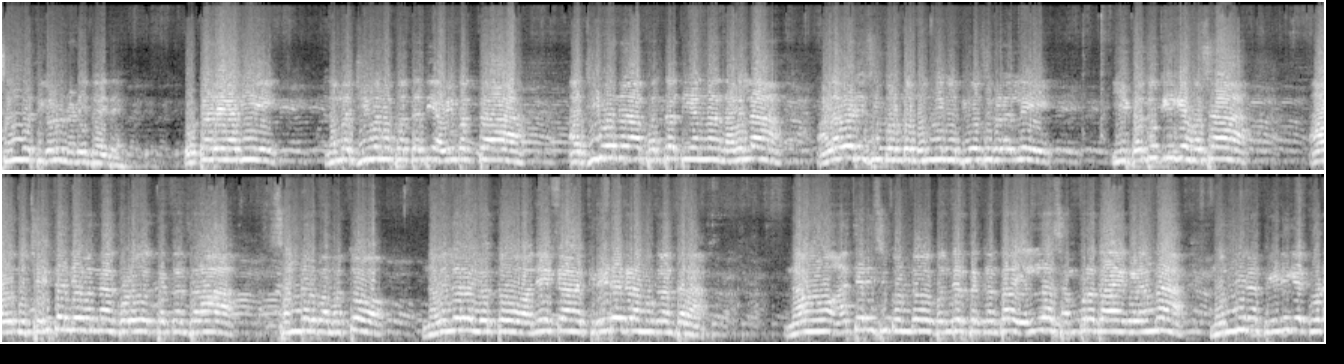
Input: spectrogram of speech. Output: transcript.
ಸಂಗತಿಗಳು ನಡೀತಾ ಇದೆ. ಒಟ್ಟಾರೆಯಾಗಿ ನಮ್ಮ ಜೀವನ ಪದ್ಧತಿ ಅವಿಭಕ್ತ, ಆ ಜೀವನ ಪದ್ಧತಿಯನ್ನ ನಾವೆಲ್ಲ ಅಳವಡಿಸಿಕೊಂಡು ಮುಂದಿನ ದಿವಸಗಳಲ್ಲಿ ಈ ಬದುಕಿಗೆ ಹೊಸ ಆ ಒಂದು ಚೈತನ್ಯವನ್ನ ಕೊಡತಕ್ಕಂತಹ ಸಂದರ್ಭ ಮತ್ತು ನಾವೆಲ್ಲರೂ ಇವತ್ತು ಅನೇಕ ಕ್ರೀಡೆಗಳ ಮುಖಾಂತರ ನಾವು ಆಚರಿಸಿಕೊಂಡು ಬಂದಿರತಕ್ಕಂತ ಎಲ್ಲ ಸಂಪ್ರದಾಯಗಳನ್ನ ಮುಂದಿನ ಪೀಳಿಗೆ ಕೂಡ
